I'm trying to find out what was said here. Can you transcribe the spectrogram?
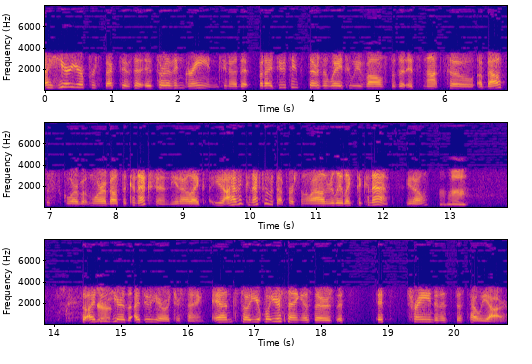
I hear your perspective that it's sort of ingrained, you know, that, but I do think that there's a way to evolve so that it's not so about the score, but more about the connection, you know, like, you know, I haven't connected with that person in a while. I'd really like to connect, you know? Mm-hmm. So I yeah. do hear that, I do hear what you're saying. And so you're, what you're saying is there's, it's, it's trained and it's just how we are.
